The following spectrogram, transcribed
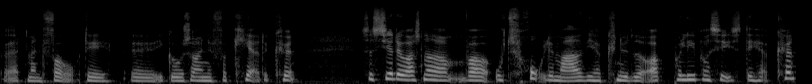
at man får det øh, i godsøjne forkerte køn, så siger det jo også noget om, hvor utrolig meget vi har knyttet op på lige præcis det her køn,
